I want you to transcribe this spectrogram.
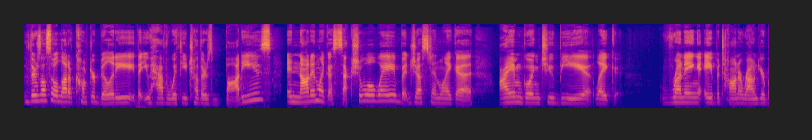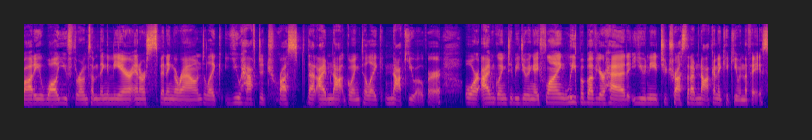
there's also a lot of comfortability that you have with each other's bodies and not in like a sexual way, but just in like a, I am going to be like running a baton around your body while you've thrown something in the air and are spinning around like you have to trust that i'm not going to like knock you over or i'm going to be doing a flying leap above your head. You need to trust that i'm not going to kick you in the face.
